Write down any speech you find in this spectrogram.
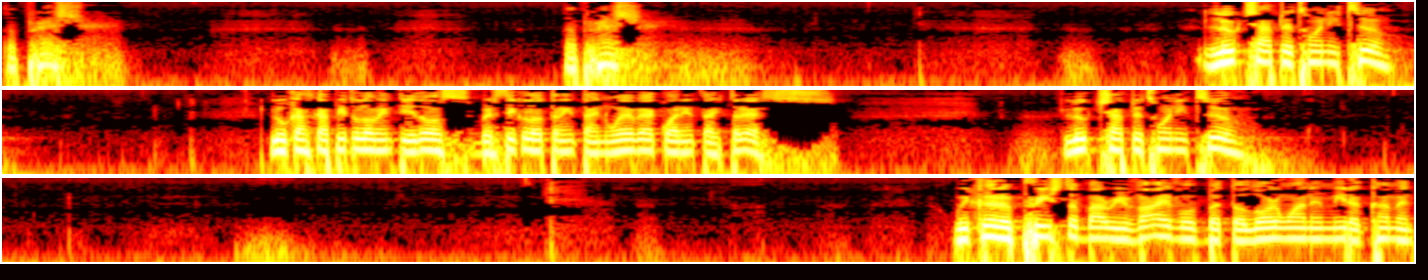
The pressure. The pressure. Luke chapter 22. Lucas capítulo 22, versículo 39 a 43. Luke chapter 22. We could have preached about revival, but the Lord wanted me to come and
